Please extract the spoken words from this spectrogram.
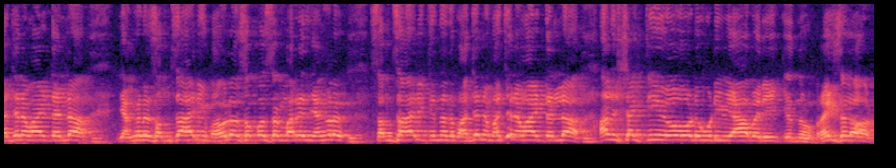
വചനമായിട്ടല്ല ഞങ്ങൾ സംസാരി പൗലോസപ്പോസൻ പറയുന്നത് ഞങ്ങൾ സംസാരിക്കുന്നത് വചന വചനമായിട്ടല്ല. അത് ശക്തിയോടുകൂടി വ്യാപരിക്കുന്നു. പ്രൈസലോൺ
